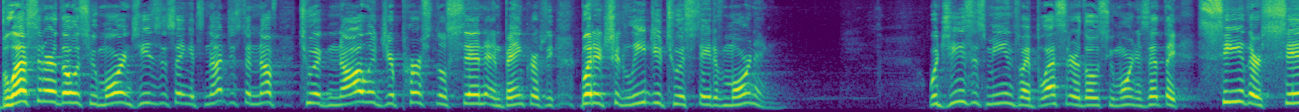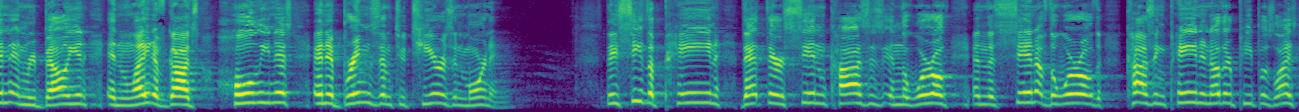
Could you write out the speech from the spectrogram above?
Blessed are those who mourn. Jesus is saying it's not just enough to acknowledge your personal sin and bankruptcy, but it should lead you to a state of mourning. What Jesus means by blessed are those who mourn is that they see their sin and rebellion in light of God's holiness, and it brings them to tears and mourning. They see the pain that their sin causes in the world and the sin of the world causing pain in other people's lives,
